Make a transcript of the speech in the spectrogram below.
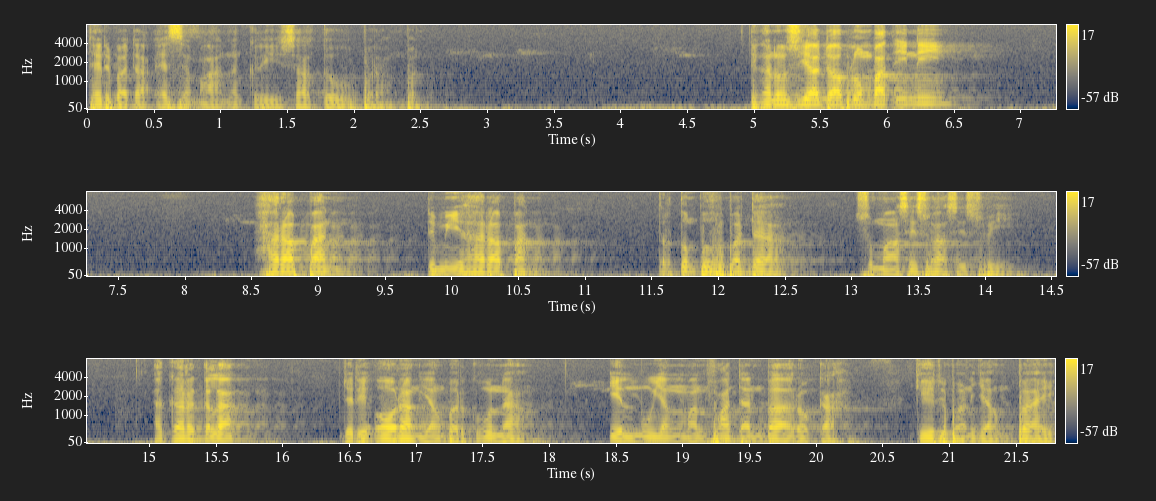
daripada SMA Negeri 1 Prambon. Dengan usia 24 ini harapan demi harapan tertumbuh pada semua siswa-siswi agar kelak jadi orang yang berguna, ilmu yang manfaat dan barokah, kehidupan yang baik.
